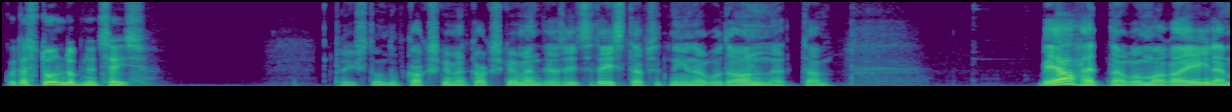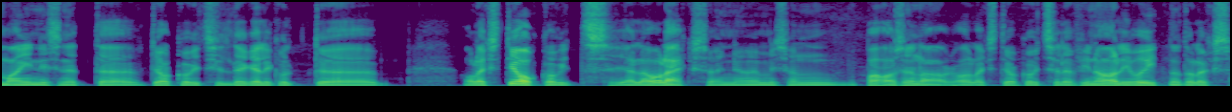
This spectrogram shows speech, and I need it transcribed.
kuidas tundub nüüd seis? seis tundub kakskümmend, kakskümmend ja seitseteist, täpselt nii, nagu ta on, et äh, jah, et nagu ma ka eile mainisin, et äh, Djokovicil tegelikult äh, oleks Djokovic, jälle oleks, on ju, mis on paha sõna, aga oleks Djokovic selle finaali võitnud, oleks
